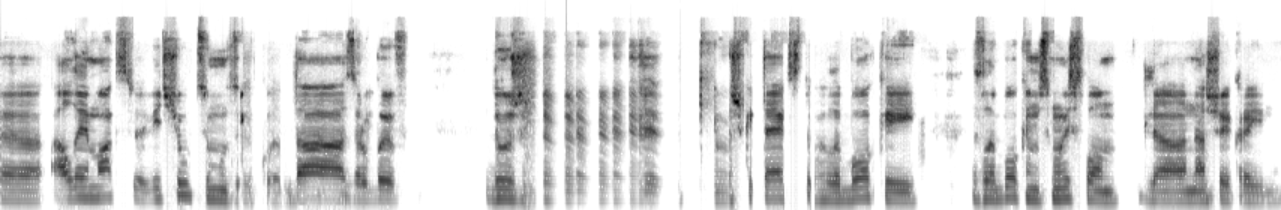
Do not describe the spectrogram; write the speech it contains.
е, але Макс відчув цю музику та зробив дуже важкий текст, глибокий, з глибоким смислом для нашої країни.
